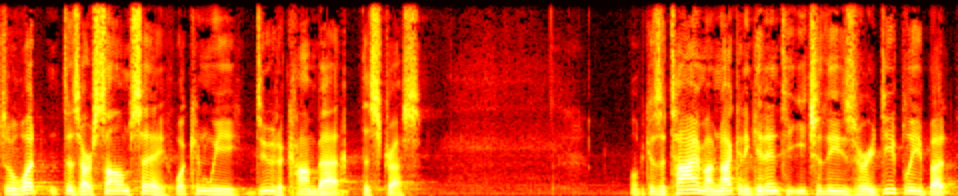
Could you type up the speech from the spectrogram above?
So, what does our psalm say? What can we do to combat this stress? Well, because of time, I'm not going to get into each of these very deeply, but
